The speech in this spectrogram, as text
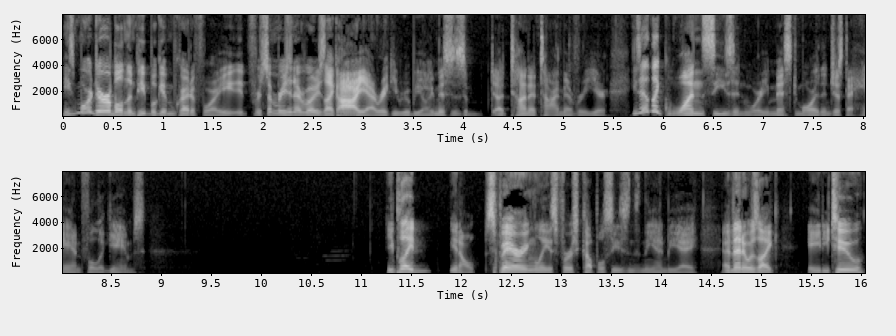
He's more durable than people give him credit for. He, for some reason, everybody's like, "Oh yeah, Ricky Rubio. He misses a, a, ton of time every year." He's had like one season where he missed more than just a handful of games. He played, you know, sparingly his first couple seasons in the NBA, and then it was like 82,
